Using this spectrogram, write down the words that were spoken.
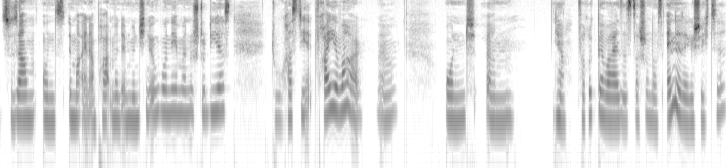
zusammen uns immer ein Apartment in München irgendwo nehmen, wenn du studierst. Du hast die freie Wahl. Ja. Und ähm, ja, verrückterweise ist das schon das Ende der Geschichte,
